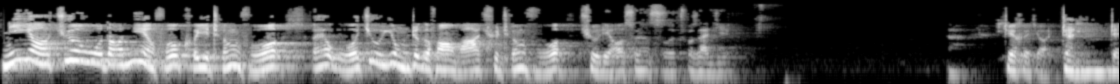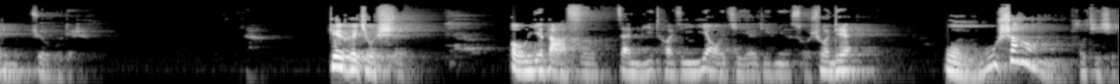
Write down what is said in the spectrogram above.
你要觉悟到念佛可以成佛，哎，我就用这个方法去成佛，去了生死出三界。啊，这个叫真正觉悟的人。这个就是欧耶大师在《弥陀经要解》里面所说的“无上菩提心”。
